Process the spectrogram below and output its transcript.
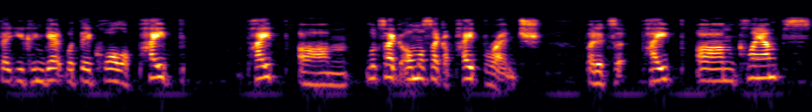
that you can get what they call a pipe, pipe, um, looks like almost like a pipe wrench, but it's a pipe um, clamps,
